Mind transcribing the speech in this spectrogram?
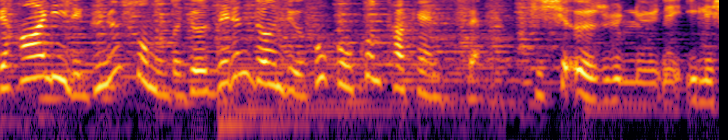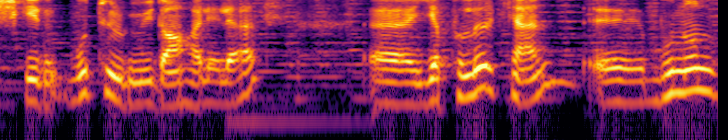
ve haliyle günün sonunda gözlerin döndüğü hukukun ta kendisi. kişi özgürlüğüne ilişkin bu tür müdahaleler e, yapılırken e, bunun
